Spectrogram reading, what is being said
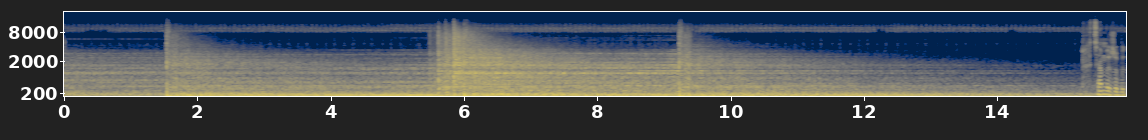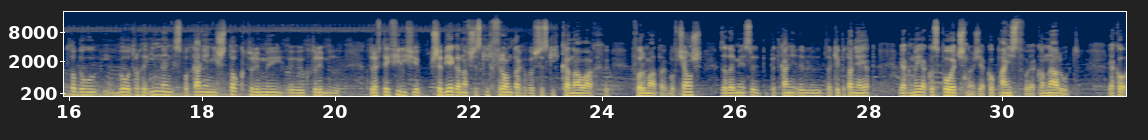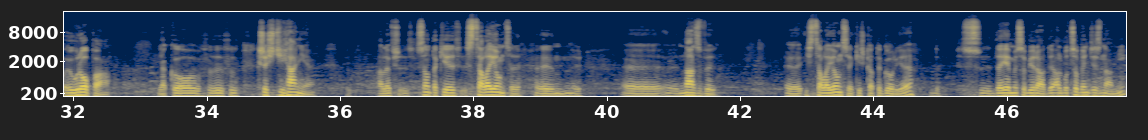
Chcemy, żeby to był, było trochę inne spotkanie niż to, y, który, które w tej chwili się przebiega na wszystkich frontach, we wszystkich kanałach, formatach, bo wciąż zadajemy sobie pytanie, y, takie pytania, jak, jak my jako społeczność, jako państwo, jako naród, jako Europa, jako y, chrześcijanie, ale są takie scalające y, nazwy i scalające jakieś kategorie, dajemy sobie radę, albo co będzie z nami.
